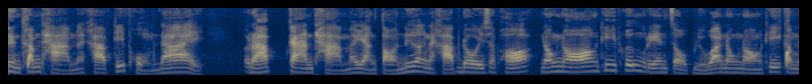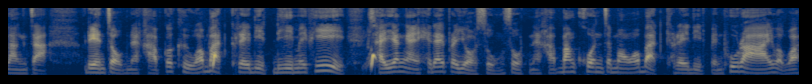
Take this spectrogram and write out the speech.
นึ่งคำถามนะครับที่ผมได้รับการถามมาอย่างต่อเนื่องนะครับ โดยเฉพาะน้องๆที่เพิ่งเรียนจบ หรือว่าน้องๆที่กำลังจะ เรียนจบนะครับก็คือว่าบัตรเครดิตดีไหมพี่ใช้ยังไงให้ได้ประโยชน์สูงสุดนะครับบางคนจะมองว่าบัตรเครดิตเป็นผู้ร้ายแบบว่า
